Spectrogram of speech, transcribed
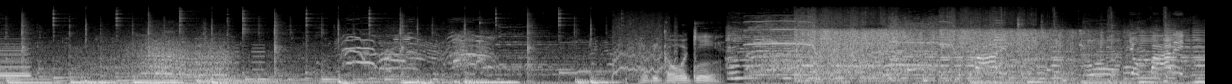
go again. Body, move your body.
